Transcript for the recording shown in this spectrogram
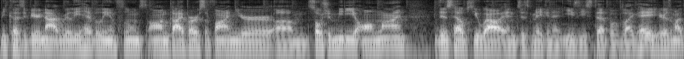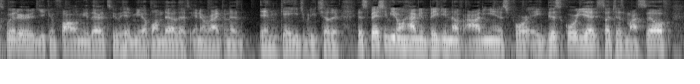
because if you're not really heavily influenced on diversifying your um, social media online, this helps you out and just making an easy step of like, hey, here's my Twitter. You can follow me there too. Hit me up on there. Let's interact and engage with each other. Especially if you don't have a big enough audience for a Discord yet, such as myself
